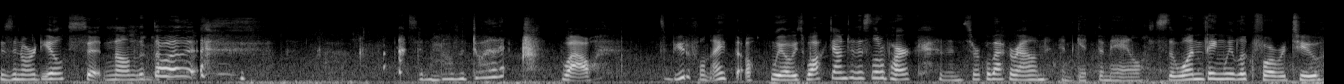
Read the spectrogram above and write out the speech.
is an ordeal. Sitting on the toilet. Sitting on the toilet. Wow. It's a beautiful night though. We always walk down to this little park and then circle back around and get the mail. It's the one thing we look forward to.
